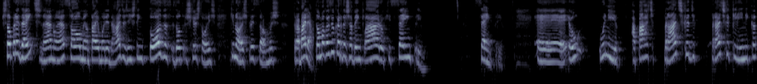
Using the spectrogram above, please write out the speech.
estão presentes, né? Não é só aumentar a imunidade, a gente tem todas essas outras questões que nós precisamos trabalhar. Então, uma coisa que eu quero deixar bem claro que sempre, sempre, é, eu uni a parte prática de prática clínica.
